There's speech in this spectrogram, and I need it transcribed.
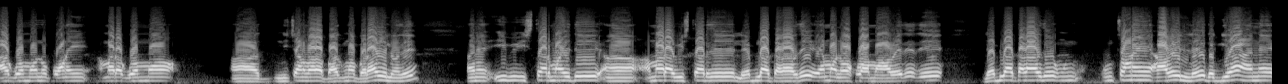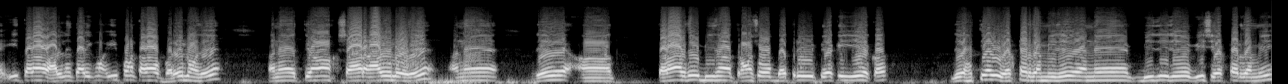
આ ગામોનું પાણી અમારા ગામમાં નીચાણવાળા ભાગમાં ભરાયેલું છે. અને એ વિસ્તારમાંથી અ, અમારા વિસ્તાર જે લેબલા તળાવ છે એમાં નાખવામાં આવે છે. જે લેબલા તળાવ જે ઊંચાણે આવેલ છે જગ્યા અને એ તળાવ હાલની તારીખમાં એ પણ તળાવ ભરેલો છે. અને ત્યાં ક્ષાર આવેલો છે. અને જે તળાવ છે બીજા ત્રણસો બત્રીસ પૈકી એક, જે સત્યાવીસ હેક્ટર જમી છે અને બીજી છે વીસ હેક્ટર જમી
